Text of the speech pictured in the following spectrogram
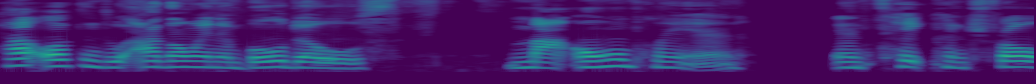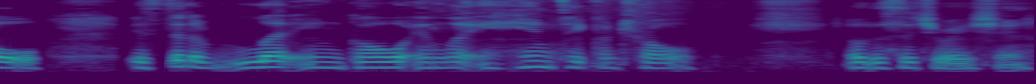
How often do I go in and bulldoze my own plan and take control instead of letting go and letting him take control of the situation.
